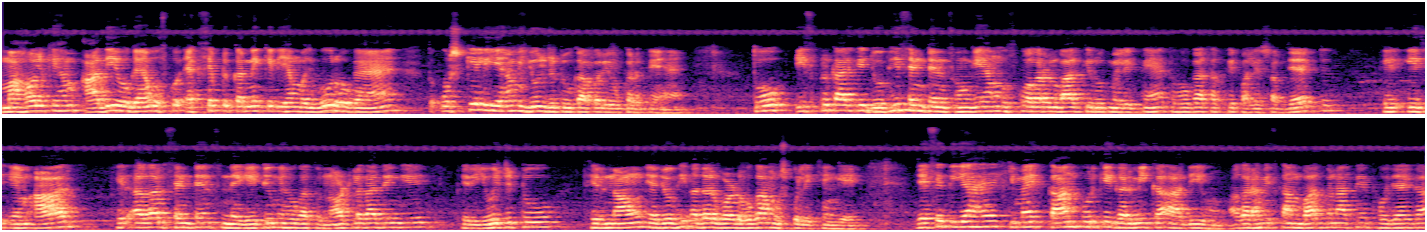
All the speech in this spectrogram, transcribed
माहौल के हम आदि हो गए हैं, उसको एक्सेप्ट करने के लिए हम मजबूर हो गए हैं तो उसके लिए हम यूज़ टू का प्रयोग करते हैं। तो इस प्रकार के जो भी सेंटेंस होंगे, हम उसको अगर अनुवाद के रूप में लिखते हैं तो होगा सबसे पहले सब्जेक्ट फिर इज़ एम आर फिर अगर सेंटेंस नेगेटिव में होगा तो नॉट लगा देंगे, फिर यूज़ टू फिर नाउन या जो भी अदर वर्ड होगा, हम उसको लिखेंगे। जैसे दिया है कि मैं कानपुर के गर्मी का आदि हूँ। अगर हम इसका अनुवाद बनाते हैं तो हो जाएगा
